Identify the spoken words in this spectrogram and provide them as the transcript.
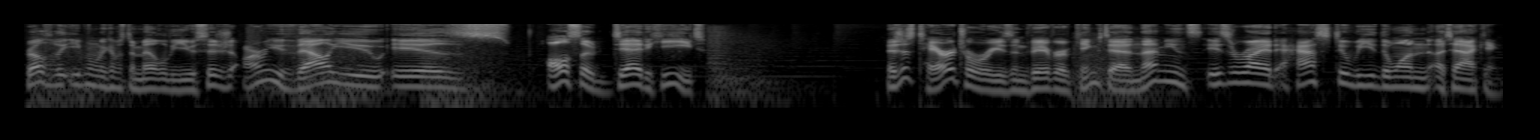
Relatively even when it comes to metal usage. Army value is also dead heat. It's just territories in favor of Kingstad, and that means izirayd has to be the one attacking.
